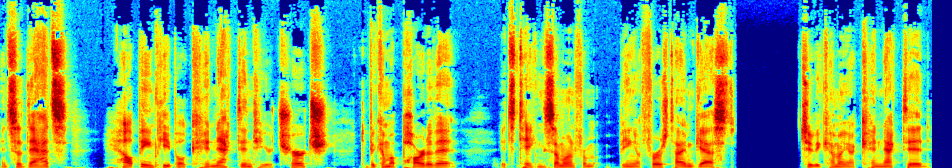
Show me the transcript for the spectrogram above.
And so that's helping people connect into your church, to become a part of it. It's taking someone from being a first time guest to becoming a connected,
